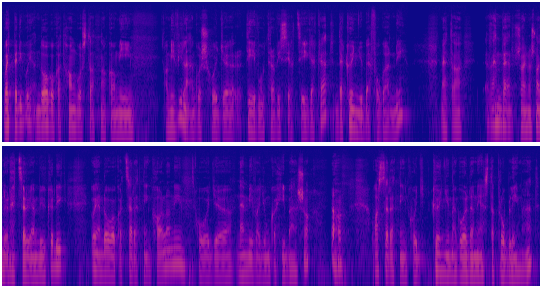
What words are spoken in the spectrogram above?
vagy pedig olyan dolgokat hangoztatnak, ami, ami világos, hogy tévútra viszi a cégeket, de könnyű befogadni, mert a, az ember sajnos nagyon egyszerűen működik, olyan dolgokat szeretnénk hallani, hogy nem mi vagyunk a hibásak. Aha. Azt szeretnénk, hogy könnyű megoldani ezt a problémát,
